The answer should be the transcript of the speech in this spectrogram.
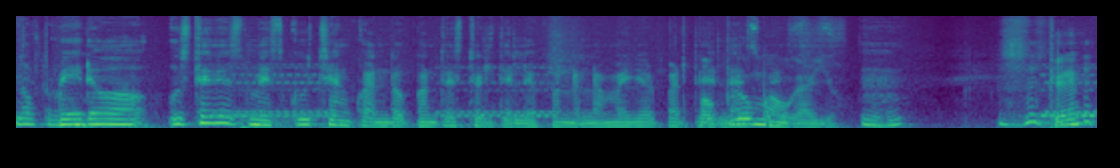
No, pero- pero ustedes me escuchan cuando contesto el teléfono la mayor parte ¿O de las pluma o gallo? ¿Qué?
